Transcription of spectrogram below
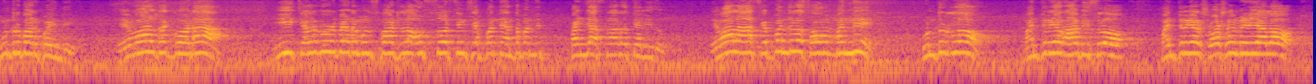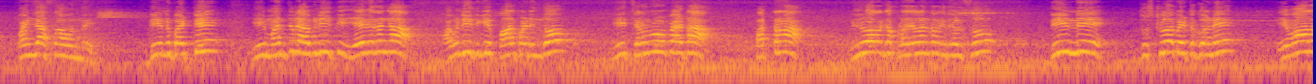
గుండ్రు పారిపోయింది. ఇవాళ కూడా ఈ చెలగూరుపేట మున్సిపాలిటీలో అవుట్ సోర్సింగ్ సిబ్బంది ఎంతమంది పనిచేస్తున్నారో తెలియదు ఇవాళ ఆ సిబ్బందిలో సగం మంది గుంటూరులో మంత్రి గారి ఆఫీసులో మంత్రి గారు సోషల్ మీడియాలో పనిచేస్తూ ఉంది. దీన్ని బట్టి ఈ మంత్రి అవినీతి ఏ విధంగా అవినీతికి పాల్పడిందో ఈ చెలగూరుపేట పట్టణ నియోజక ప్రజలందరికీ తెలుసు. దీన్ని దృష్టిలో పెట్టుకొని ఇవాళ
